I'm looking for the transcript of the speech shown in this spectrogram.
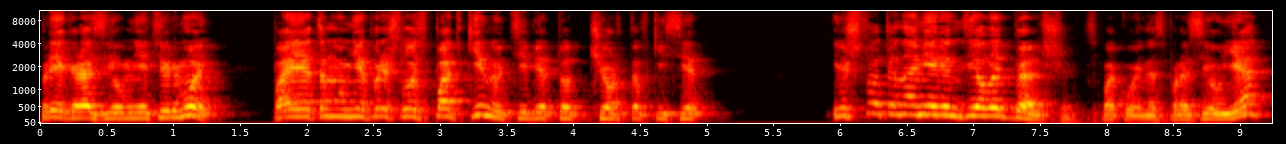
пригрозил мне тюрьмой. Поэтому мне пришлось подкинуть тебе тот чертов кисет. «И что ты намерен делать дальше?» – спокойно спросил я,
